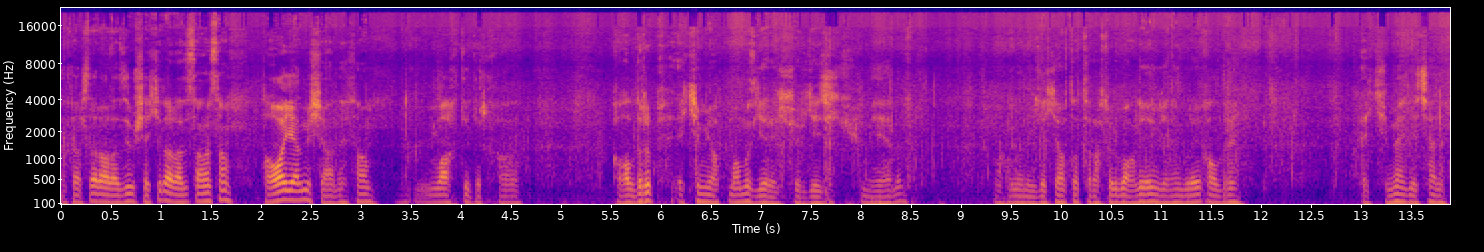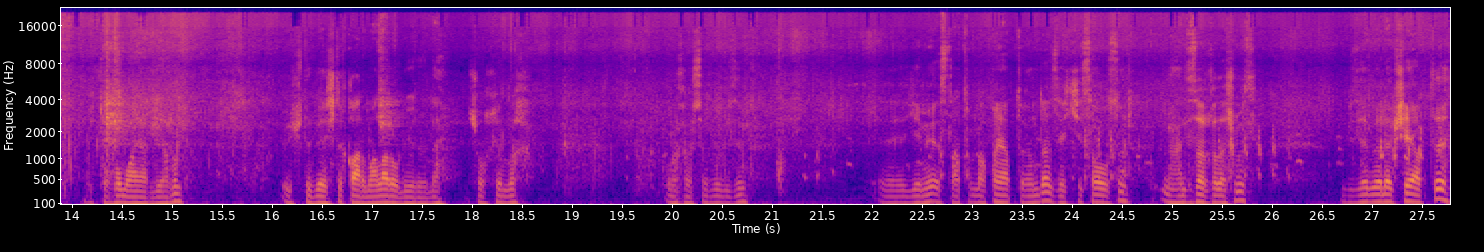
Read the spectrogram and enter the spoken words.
Arkadaşlar arazi bu şekil arazi sanırsam tava gelmiş yani tam vaktidir. Kaldırıp ekim yapmamız gerekiyor gecikmeyelim. Bakalım önümüzdeki hafta traktörü bağlayayım gelin burayı kaldırayım. Ekime geçelim. Bir tohum ayarlayalım. Üçlü beşli karmalar oluyor öyle. Çok yıllık. Arkadaşlar bu bizim e, yemi ıslatıp lapa yaptığında Zeki sağ olsun mühendis arkadaşımız bize böyle bir şey yaptı.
